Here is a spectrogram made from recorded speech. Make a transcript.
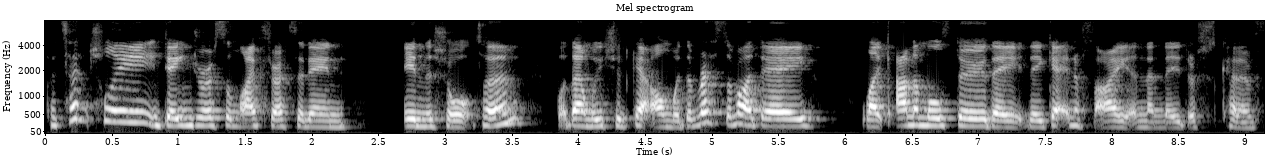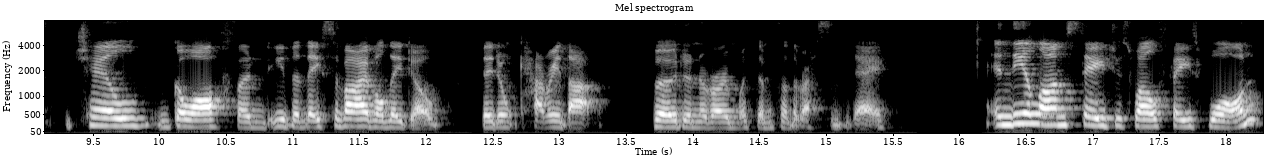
potentially dangerous and life threatening in the short term. But then we should get on with the rest of our day like animals do. They they get in a fight and then they just kind of chill, go off, and either they survive or they don't they don't carry that burden around with them for the rest of the day. In the alarm stage as well, phase one,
